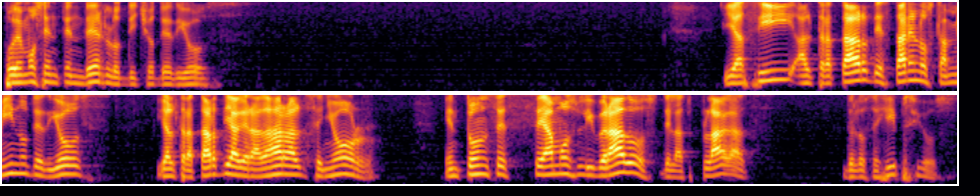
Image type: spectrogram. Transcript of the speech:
Podemos entender los dichos de Dios. Y así, al tratar de estar en los caminos de Dios y al tratar de agradar al Señor, entonces seamos librados de las plagas de los egipcios.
